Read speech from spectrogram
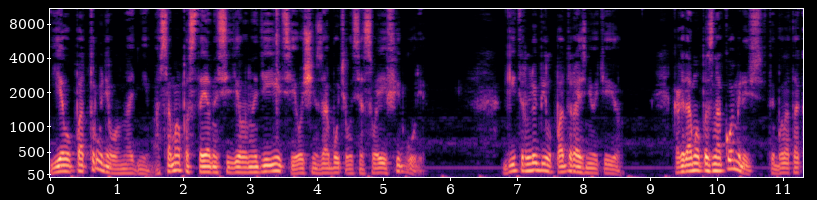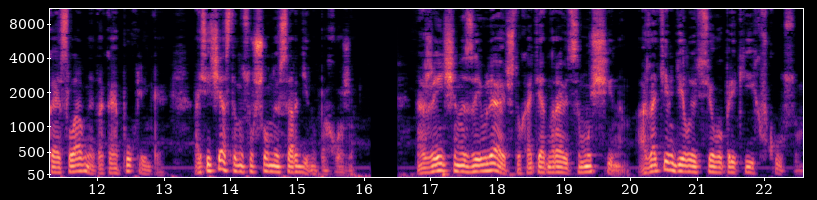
Ева потрунивала над ним, а сама постоянно сидела на диете и очень заботилась о своей фигуре. Гитлер любил подразнивать ее. Когда мы познакомились, ты была такая славная, такая пухленькая, а сейчас ты на сушеную сардину похожа. А женщины заявляют, что хотят нравиться мужчинам, а затем делают все вопреки их вкусу.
